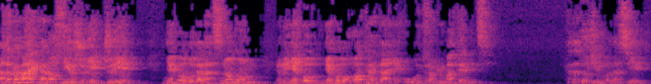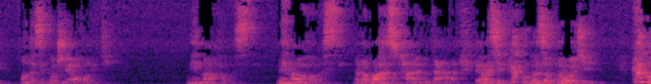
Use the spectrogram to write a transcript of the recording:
Pa A da ga majka nosi još uvijek čuje njegov udarac nogom ili njegov, njegovo okretanje u utrobi u maternici. Kada dođe u voda svijet, onda se počne oholiti. Nema oholosti, nema oholosti nad Allaha subhanahu wa ta'ala. Jer ovaj se kako brzo prođe. kako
